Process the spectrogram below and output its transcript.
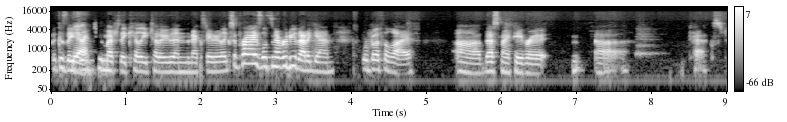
because they Yeah. drink too much, they kill each other. Then the next day they're like, "Surprise! Let's never do that again. We're both alive." Uh, that's my favorite uh, text.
